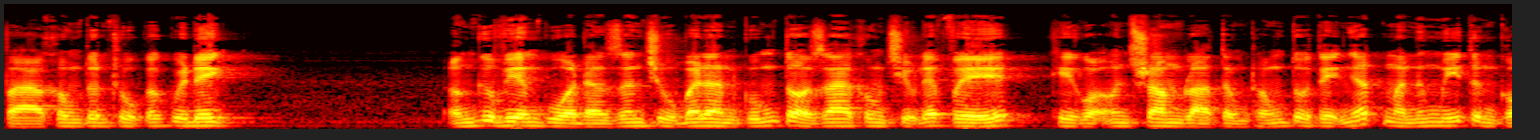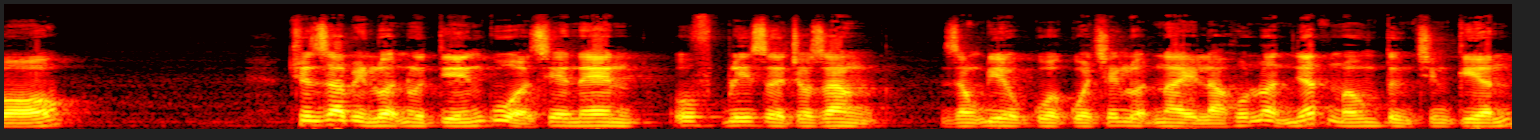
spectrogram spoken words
và không tuân thủ các quy định. Ứng cử viên của Đảng Dân Chủ Biden cũng tỏ ra không chịu lép vế khi gọi ông Trump là tổng thống tồi tệ nhất mà nước Mỹ từng có. Chuyên gia bình luận nổi tiếng của CNN, Uf Blizzard cho rằng Giọng điệu của cuộc tranh luận này là hỗn loạn nhất mà ông từng chứng kiến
